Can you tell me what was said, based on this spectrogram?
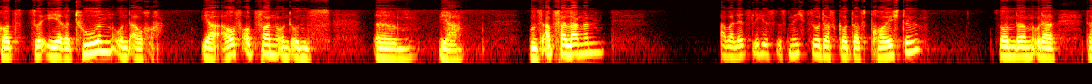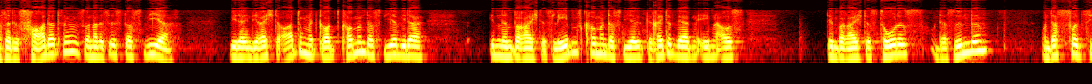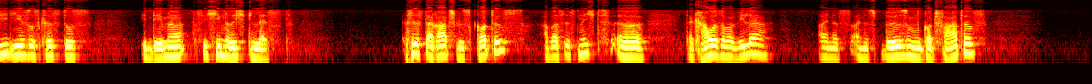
Gott zur Ehre tun und auch ja aufopfern und uns ähm, ja uns abverlangen. Aber letztlich ist es nicht so, dass Gott das bräuchte, sondern oder dass er das forderte, sondern es ist, dass wir wieder in die rechte Ordnung mit Gott kommen, dass wir wieder in den Bereich des Lebens kommen, dass wir gerettet werden eben aus dem Bereich des Todes und der Sünde. Und das vollzieht Jesus Christus, indem er sich hinrichten lässt. Es ist der Ratschluss Gottes, aber es ist nicht äh, der grausame Wille eines, eines bösen Gottvaters.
